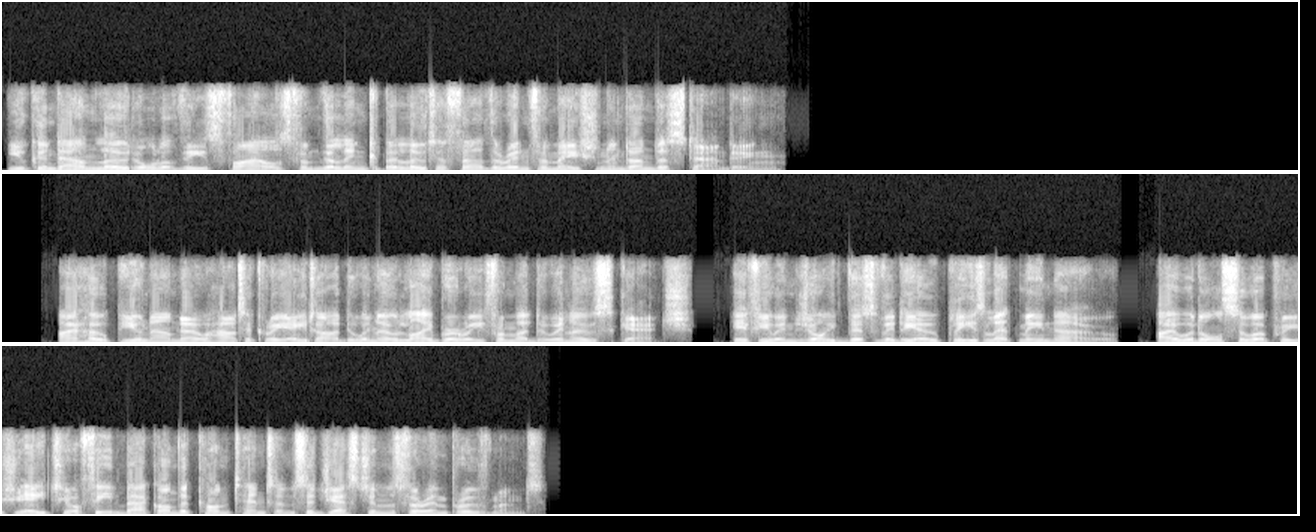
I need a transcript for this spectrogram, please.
You can download all of these files from the link below to further information and understanding. I hope you now know how to create Arduino library from Arduino Sketch. If you enjoyed this video please let me know. I would also appreciate your feedback on the content and suggestions for improvement.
